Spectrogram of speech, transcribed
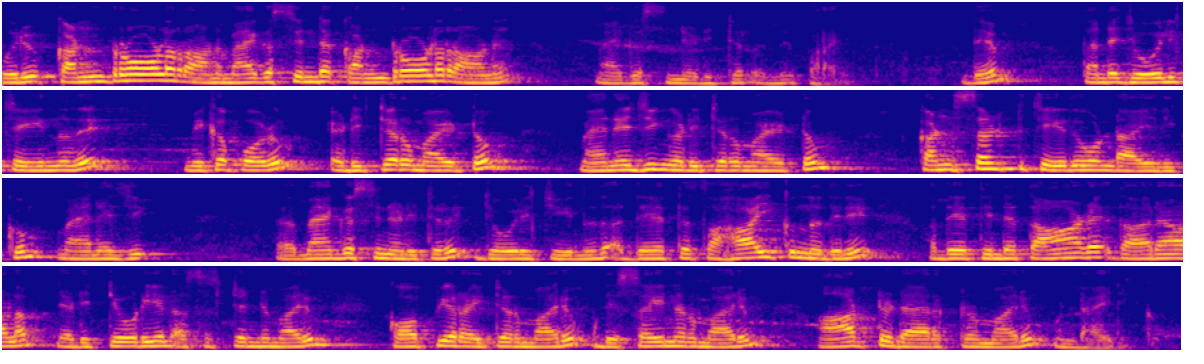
ഒരു കൺട്രോളറാണ് മാഗസിന്റെ കൺട്രോളറാണ് മാഗസിൻ എഡിറ്റർ എന്ന് പറയുന്നത്. അദ്ദേഹം തന്റെ ജോലി ചെയ്യുന്നത് മിക്കപ്പോഴും എഡിറ്ററുമായിട്ടും മാനേജിങ് എഡിറ്ററുമായിട്ടും കൺസൾട്ട് ചെയ്തുകൊണ്ടായിരിക്കും മാനേജിങ് മാഗസിൻ എഡിറ്റർ ജോലി ചെയ്യുന്നത്. അദ്ദേഹത്തെ സഹായിക്കുന്നതിന് അദ്ദേഹത്തിന്റെ താഴെ ധാരാളം എഡിറ്റോറിയൽ അസിസ്റ്റന്റുമാരും കോപ്പി റൈറ്റർമാരും ഡിസൈനർമാരും ആർട്ട് ഡയറക്ടർമാരും ഉണ്ടായിരിക്കും.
